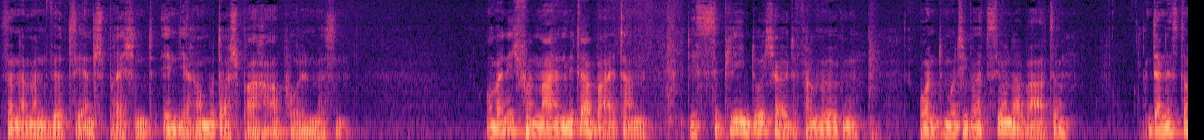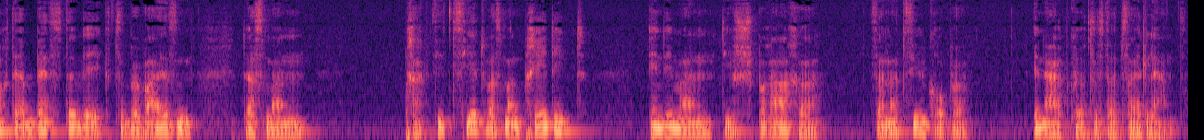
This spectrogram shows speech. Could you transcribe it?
sondern man wird sie entsprechend in ihrer Muttersprache abholen müssen. Und wenn ich von meinen Mitarbeitern Disziplin, Durchhaltevermögen und Motivation erwarte, dann ist doch der beste Weg zu beweisen, dass man praktiziert, was man predigt, indem man die Sprache seiner Zielgruppe innerhalb kürzester Zeit lernt.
